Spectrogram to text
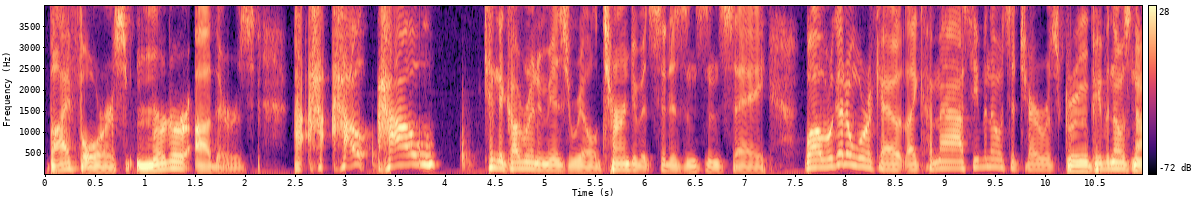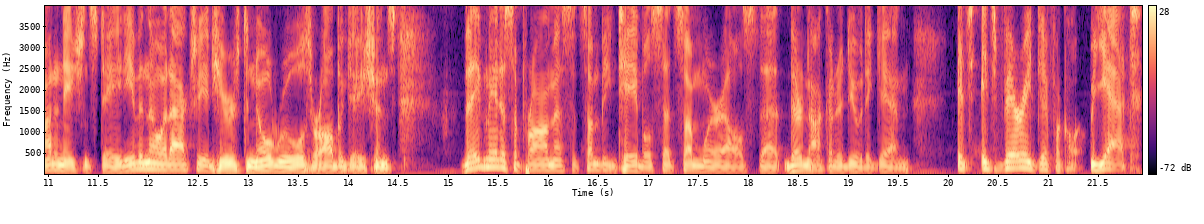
by force murder others how how can the government of Israel turn to its citizens and say, well, we're going to work out like Hamas, even though it's a terrorist group, even though it's not a nation state, even though it actually adheres to no rules or obligations, they've made us a promise at some big table set somewhere else that they're not going to do it again. It's it's very difficult. Yet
